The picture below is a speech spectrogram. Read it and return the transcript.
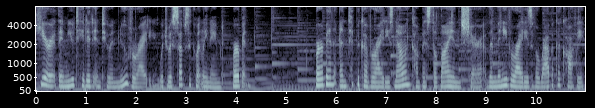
Here, they mutated into a new variety, which was subsequently named Bourbon. Bourbon and Typica varieties now encompass the lion's share of the many varieties of Arabica coffee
